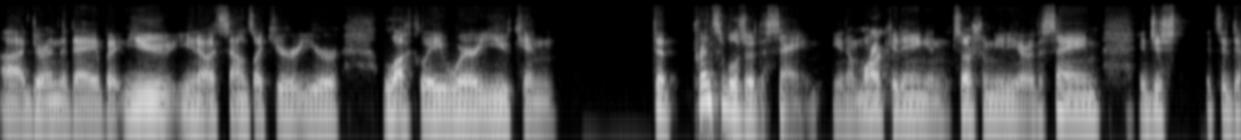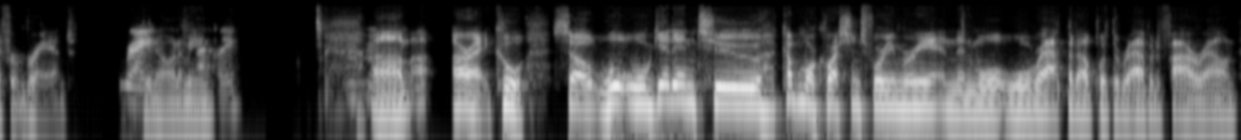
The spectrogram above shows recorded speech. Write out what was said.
uh, during the day but you you know it sounds like you're you're luckily where you can the principles are the same you know marketing and social media are the same it just it's a different brand Right. You know what I mean? Exactly. Mhm. um, uh, all right cool so we'll, we'll get into a couple more questions for you maria and then we'll we'll wrap it up with the rapid fire round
